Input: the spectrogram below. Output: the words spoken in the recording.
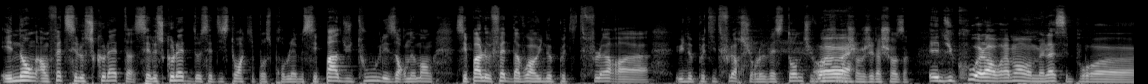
Et non, en fait, c'est le squelette, c'est le squelette de cette histoire qui pose problème. C'est pas du tout les ornements. C'est pas le fait d'avoir une petite fleur, euh, une petite fleur sur le veston, tu vois, qui va changer la chose. Et du coup, alors vraiment, mais là c'est pour euh,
